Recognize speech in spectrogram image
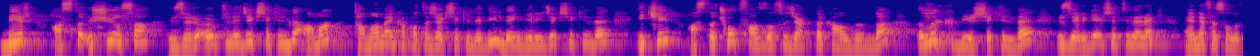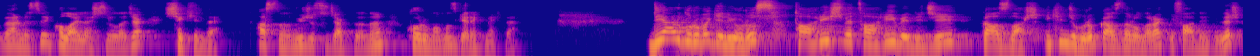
Bir, hasta üşüyorsa üzeri örtülecek şekilde ama tamamen kapatacak şekilde değil, dengeleyecek şekilde. İki, hasta çok fazla sıcakta kaldığında ılık bir şekilde üzeri gevşetilerek e, nefes alıp vermesi kolaylaştırılacak şekilde. hastanın vücut sıcaklığını korumamız gerekmekte. Diğer gruba geliyoruz. Tahriş ve tahrip edici gazlar. İkinci grup gazlar olarak ifade edilir.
